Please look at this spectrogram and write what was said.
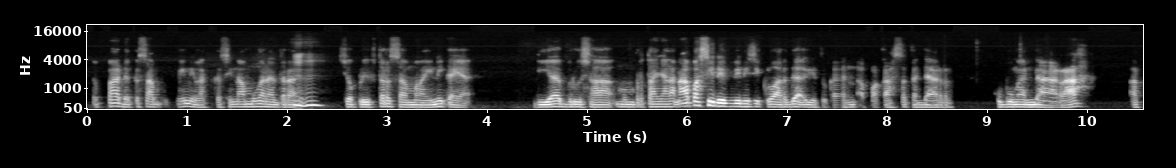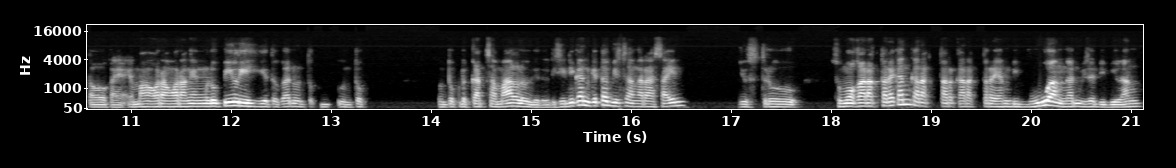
apa ada kesam inilah kesinambungan antara Mm-mm. shoplifter sama ini kayak dia berusaha mempertanyakan apa sih definisi keluarga gitu kan. Apakah sekedar hubungan darah atau kayak emang orang-orang yang lu pilih gitu kan untuk untuk untuk dekat sama lu gitu. Di sini kan kita bisa ngerasain justru semua karakternya kan karakter-karakter yang dibuang kan bisa dibilang.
